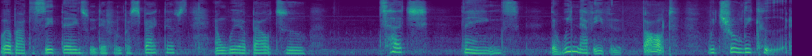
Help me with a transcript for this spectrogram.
We're about to see things from different perspectives, and we're about to touch things that we never even thought we truly could.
